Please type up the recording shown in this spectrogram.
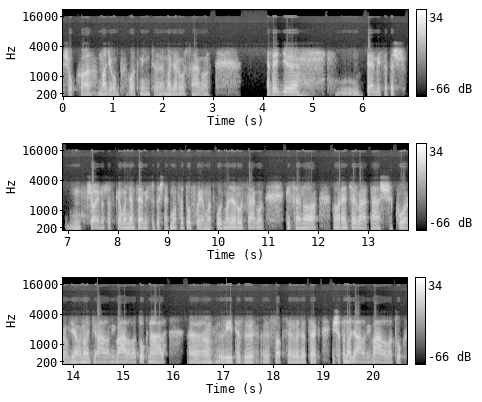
sokkal nagyobb ott, mint Magyarországon. Ez egy természetes, sajnos azt kell mondjam, természetesnek mondható folyamat volt Magyarországon, hiszen a, a rendszerváltáskor ugye a nagy állami vállalatoknál létező szakszervezetek, és hát a nagy állami vállalatok,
